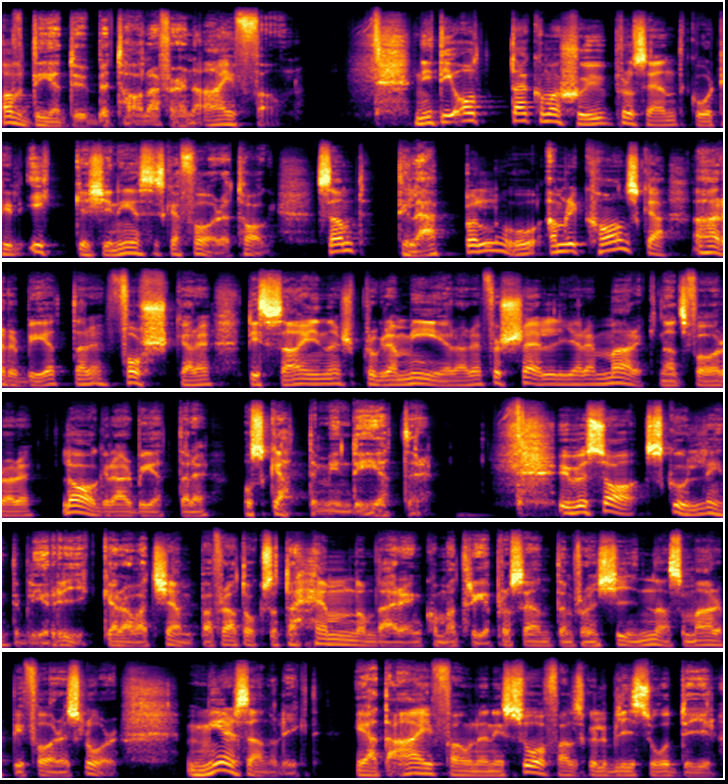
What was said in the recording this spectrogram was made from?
av det du betalar för en iPhone. 98,7 procent går till icke-kinesiska företag samt till Apple och amerikanska arbetare, forskare, designers, programmerare, försäljare, marknadsförare, lagerarbetare och skattemyndigheter. USA skulle inte bli rikare av att kämpa för att också ta hem de där 1,3 procenten från Kina som Arpi föreslår. Mer sannolikt är att iPhonen i så fall skulle bli så dyr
